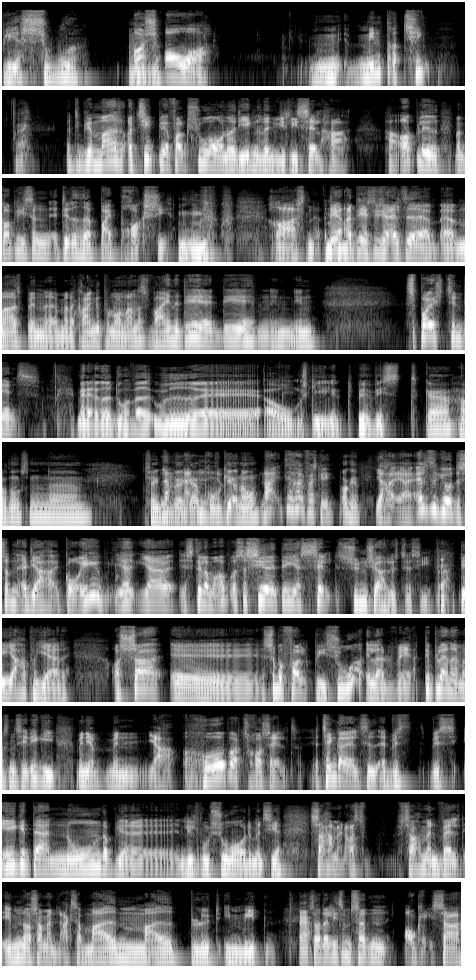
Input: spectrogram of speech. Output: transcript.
bliver sure. Mm. Også over mindre ting. Ja. Og, de bliver meget, og tit bliver folk sure over noget, de ikke nødvendigvis lige selv har, har oplevet. Man kan godt blive sådan det, der hedder by proxy mm-hmm. rasende. Og det, Mhm. og det synes jeg altid er, er meget spændende, at man er krænket på nogen andres vegne. Det, er- det er en, en spøjs tendens. Men er der noget, du har været ude øh, og måske lidt bevidst gøre? Har du nogensinde øh, tænkt, Nej, du vil gerne provokere nogen? Nej, det har jeg faktisk ikke. Okay. Jeg har, jeg har altid gjort det sådan, at jeg går ikke, jeg, jeg stiller mig op, og så siger jeg det, jeg selv synes, jeg har lyst til at sige. Ja. Det, jeg har på hjerte. Og så, øh, så må folk blive sure eller være. Det blander jeg mig sådan set ikke i. Men jeg, men jeg håber trods alt, jeg tænker altid, at hvis, hvis ikke der er nogen, der bliver en lille smule sure over det, man siger, så har man også så har man valgt emner, og så har man lagt sig meget, meget blødt i midten. Ja. Så er der ligesom sådan, okay, så,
